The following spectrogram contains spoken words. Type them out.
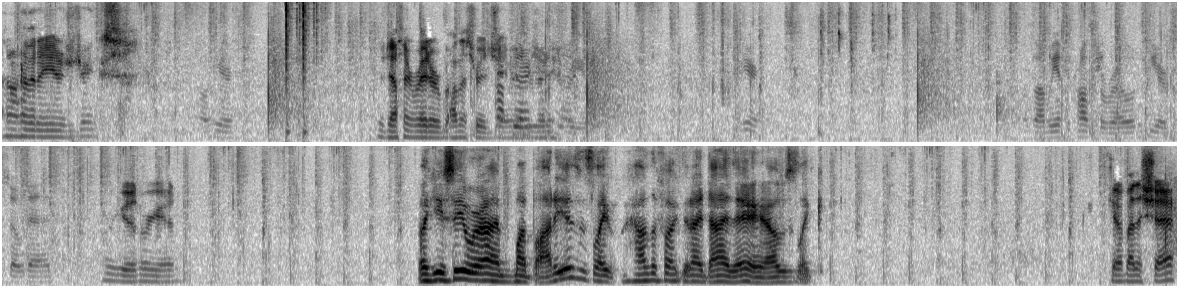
I don't have any energy drinks. Oh here. They're definitely right over- on this ridge, Drop Jamie. two be energy ready. drinks for you. Here. Oh god, we have to cross the road. We are so dead. We're good. We're good. Like you see where I, my body is? It's like, how the fuck did I die there? I was like, Get up by the shack.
